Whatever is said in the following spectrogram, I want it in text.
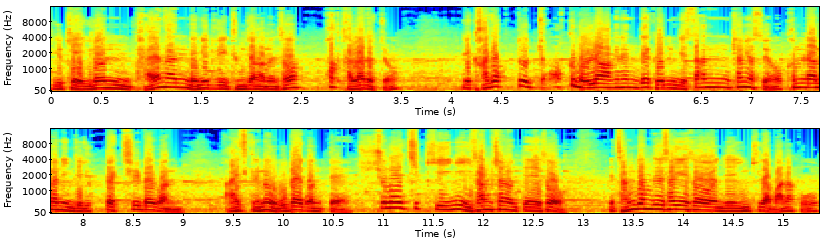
이렇게 이런 다양한 메뉴들이 등장하면서 확 달라졌죠. 가격도 조금 올라가긴 했는데 그래도 이제 싼 편이었어요. 컵라면이 이제 600, 700원, 아이스크림은 500원대, 슈넬치킨이 2, 3천원대에서 장병들 사이에서 이제 인기가 많았고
